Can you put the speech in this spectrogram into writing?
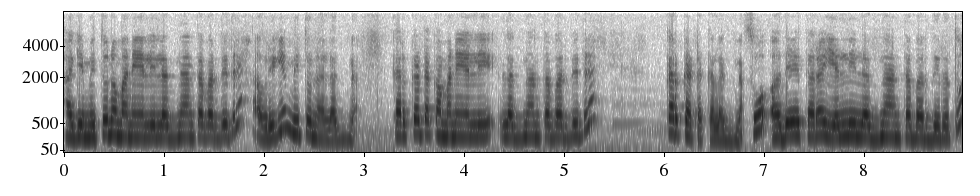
ಹಾಗೆ ಮಿಥುನ ಮನೆಯಲ್ಲಿ ಲಗ್ನ ಅಂತ ಬರ್ದಿದ್ರೆ ಅವರಿಗೆ ಮಿಥುನ ಲಗ್ನ. ಕರ್ಕಟಕ ಮನೆಯಲ್ಲಿ ಲಗ್ನ ಅಂತ ಬರ್ದಿದ್ರೆ ಕರ್ಕಟಕ ಲಗ್ನ. ಸೊ ಅದೇ ತರ ಎಲ್ಲಿ ಲಗ್ನ ಅಂತ ಬರ್ದಿರುತ್ತೋ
